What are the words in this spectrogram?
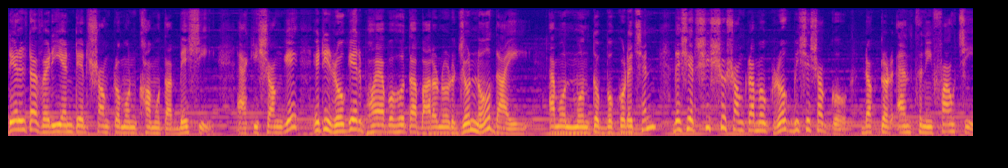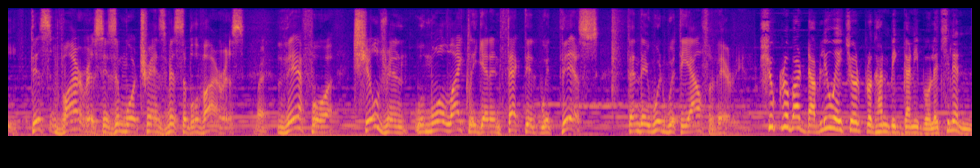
ডেল্টা ভ্যারিয়েন্টের সংক্রমণ ক্ষমতা বেশি একই সঙ্গে এটি রোগের ভয়াবহতা বাড়ানোর জন্য দায়ী এমন মন্তব্য করেছেন দেশের শীর্ষ সংক্রামক রোগ বিশেষজ্ঞ doctor Anthony Fauci This virus is a more transmissible virus. Right. Therefore, children will more likely get infected with this than they would with the alpha variant. শুক্রবার ডাব্লিউএইচওর প্রধান বিজ্ঞানী বলেছিলেন,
